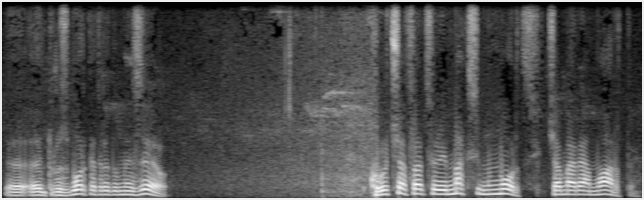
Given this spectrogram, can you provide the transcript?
uh, într-un zbor către Dumnezeu. Crucea, fraților, e maximum morți, cea mai rea moarte,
